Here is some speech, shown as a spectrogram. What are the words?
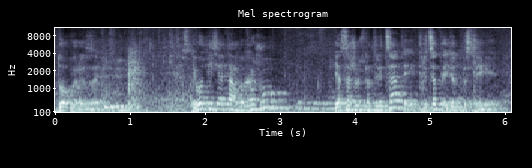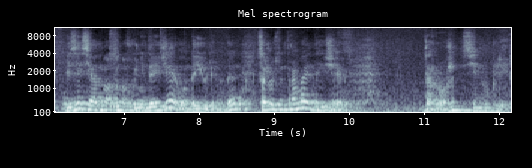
До ВРЗ. И вот если я там выхожу, я сажусь на 30-й, 30 идет быстрее. И здесь я одну остановку не доезжаю, вон до Юрина, да, сажусь на трамвай и доезжаю. Дороже на 7 рублей.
